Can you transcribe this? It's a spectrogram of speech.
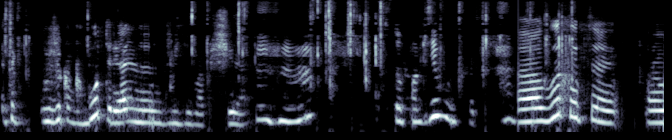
это уже как будто реальная жизнь вообще. Угу. Стоп, а где выход? А, выход э, э,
